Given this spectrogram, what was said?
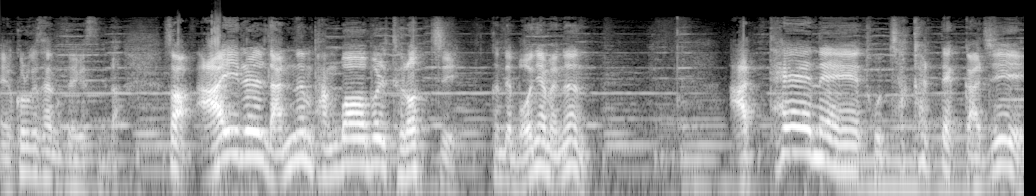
예, 그렇게 생각하면 되겠습니다. 그래서 아이를 낳는 방법을 들었지. 근데 뭐냐면은 아테네에 도착할 때까지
